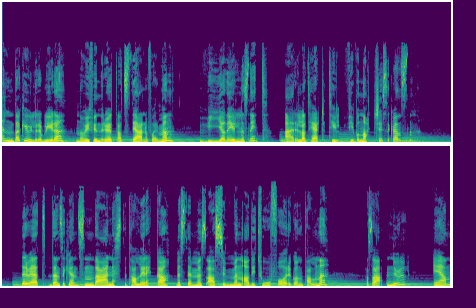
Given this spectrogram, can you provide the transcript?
enda kulere blir det når vi finner ut at stjerneformen via det gylne snitt er relatert til Fibonacci-sekvensen. Dere vet den sekvensen der neste tall i rekka bestemmes av summen av de to foregående tallene. Altså 0, 1,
